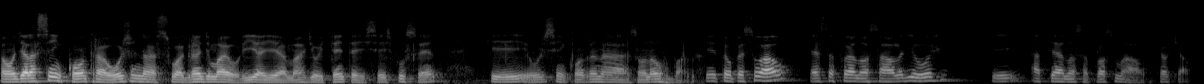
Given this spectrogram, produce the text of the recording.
onde ela se encontra hoje, na sua grande maioria, aí, a mais de 86%, que hoje se encontra na zona urbana. Então, pessoal, essa foi a nossa aula de hoje e até a nossa próxima aula. Tchau, tchau.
